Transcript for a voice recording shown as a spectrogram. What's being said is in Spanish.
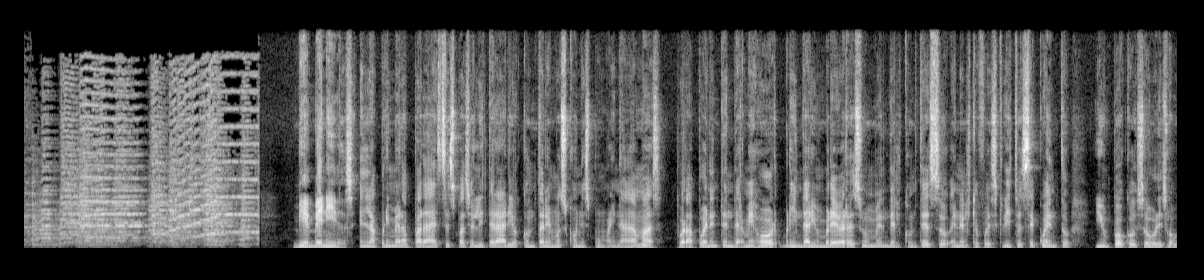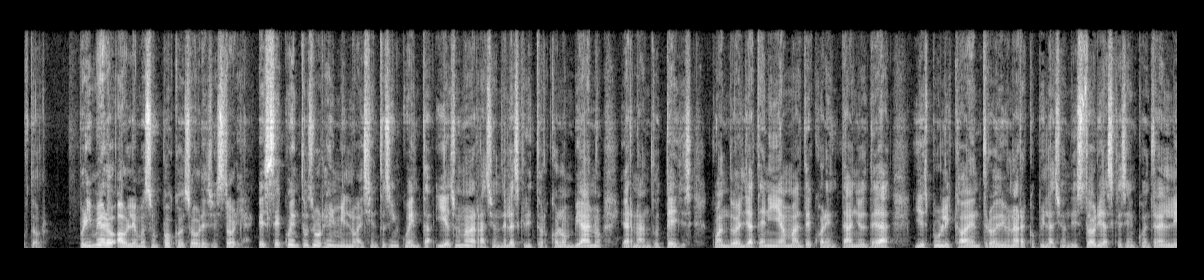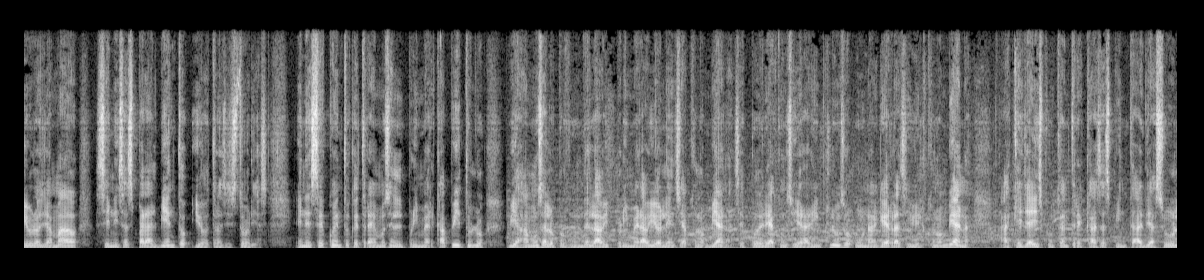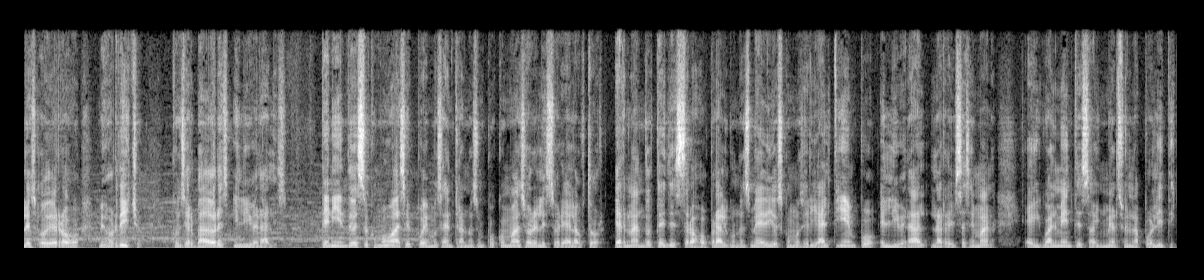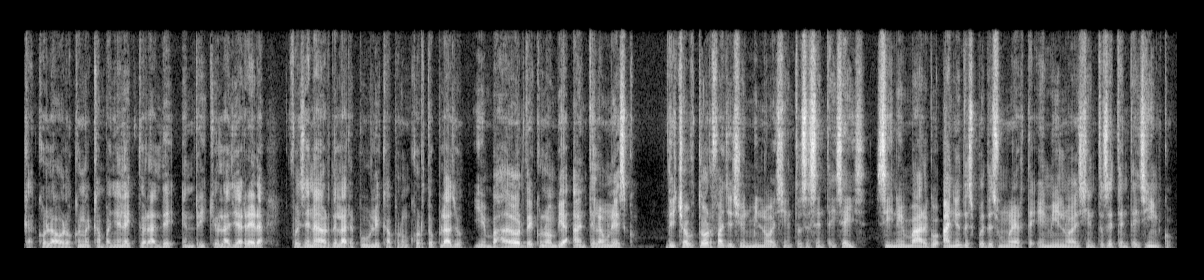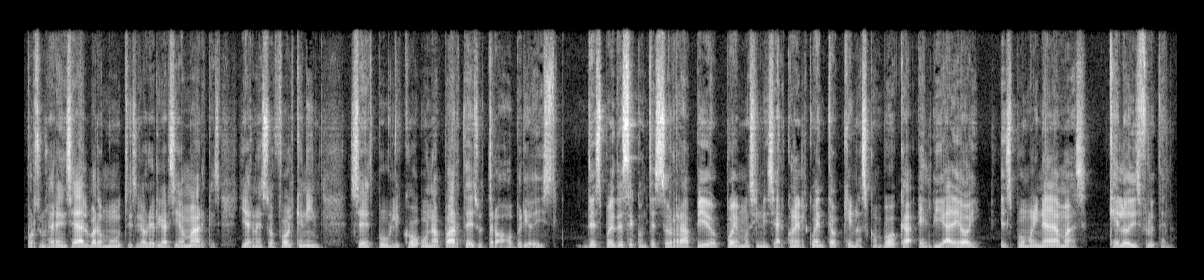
Bienvenidos. En la primera parada de este espacio literario contaremos con espuma y nada más. Para poder entender mejor, brindaré un breve resumen del contexto en el que fue escrito este cuento y un poco sobre su autor. Primero hablemos un poco sobre su historia. Este cuento surge en 1950 y es una narración del escritor colombiano Hernando Telles, cuando él ya tenía más de 40 años de edad, y es publicado dentro de una recopilación de historias que se encuentra en el libro llamado Cenizas para el viento y otras historias. En este cuento que traemos en el primer capítulo, viajamos a lo profundo de la primera violencia colombiana, se podría considerar incluso una guerra civil colombiana, aquella disputa entre casas pintadas de azules o de rojo, mejor dicho, conservadores y liberales. Teniendo esto como base, podemos adentrarnos un poco más sobre la historia del autor. Hernando Telles trabajó para algunos medios como sería El Tiempo, El Liberal, la revista Semana, e igualmente estaba inmerso en la política, colaboró con la campaña electoral de Enrique Olaya Herrera, fue senador de la República por un corto plazo y embajador de Colombia ante la UNESCO. Dicho autor falleció en 1966. Sin embargo, años después de su muerte, en 1975, por sugerencia de Álvaro Mutis, Gabriel García Márquez y Ernesto Folkening, se publicó una parte de su trabajo periodístico. Después de ese contexto rápido, podemos iniciar con el cuento que nos convoca el día de hoy, Espuma y nada más. Que lo disfruten.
